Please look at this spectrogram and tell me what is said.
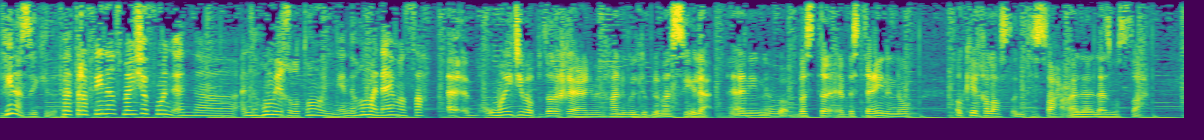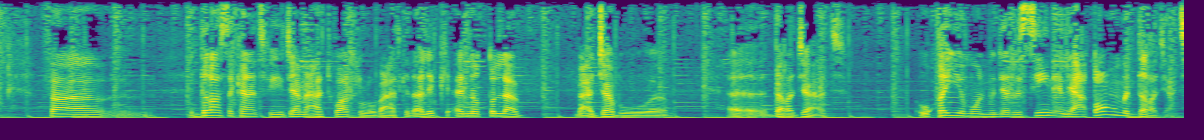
في ناس زي كذا. فترى في ناس ما يشوفون ان أن هم يغلطون أن هم دائما صح. أه، وما يجيبها بطريقة يعني مثل خلينا نقول دبلوماسية. لا يعني بست بستعين إنه okay خلاص أنت الصح أنا لازم الصح. ف الدراسة كانت في جامعة وارلو بعد كذلك إنه الطلاب بعد جابوا آه، آه، درجات. وقيموا المدرسين اللي أعطوهم الدرجات.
